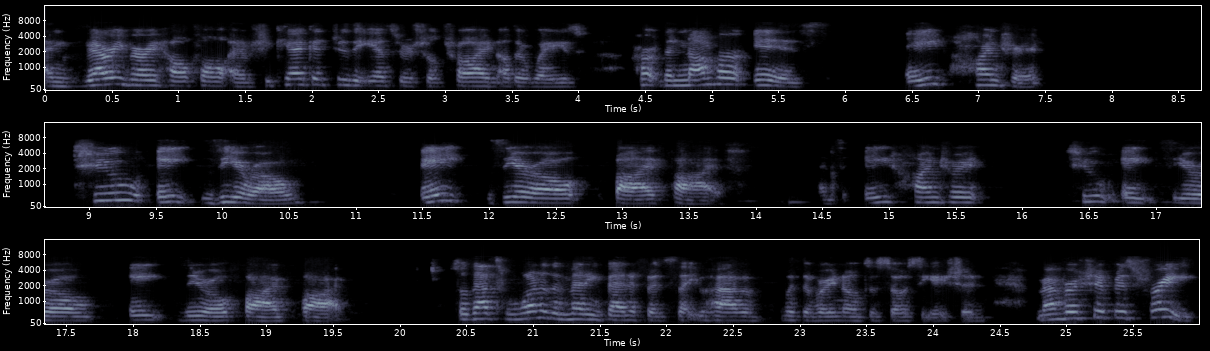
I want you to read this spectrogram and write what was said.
and very very helpful. And if she can't get you the answer, she'll try in other ways. Her the number is 800 280 8055. That's 800 280 8055. So that's one of the many benefits that you have with the Raynaud's Association. Membership is free.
